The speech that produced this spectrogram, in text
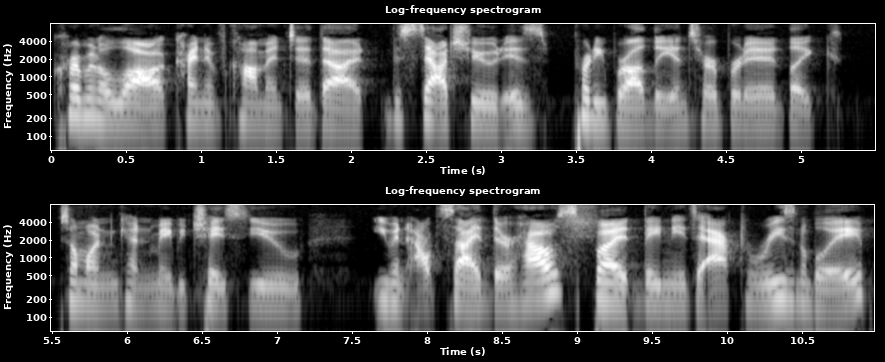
criminal law kind of commented that the statute is pretty broadly interpreted. Like someone can maybe chase you even outside their house, but they need to act reasonably.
